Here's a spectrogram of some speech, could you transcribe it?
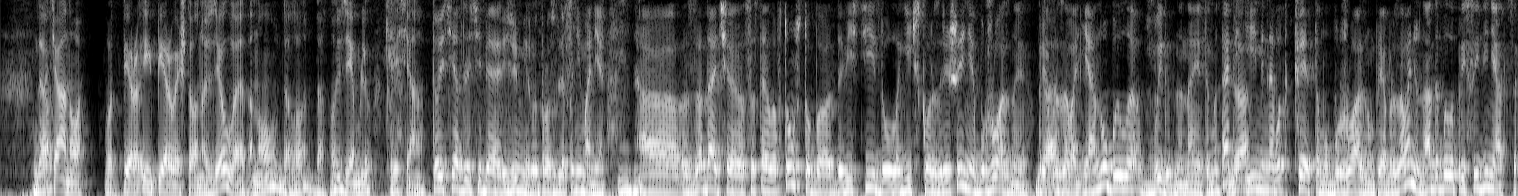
Да. Хотя оно вот пер, и первое, что оно сделало, это оно дало, дало землю крестьянам. То есть я для себя резюмирую, просто для понимания. Угу. Задача состояла в том, чтобы довести до логического разрешения буржуазное преобразование. Да. И оно было выгодно на этом этапе. Да. И именно вот к этому буржуазному преобразованию надо было присоединяться.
